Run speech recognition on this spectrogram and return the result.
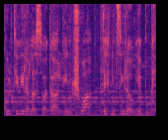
Kultivirala so gal in šua, tehniciral je bugi.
